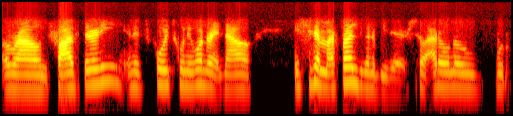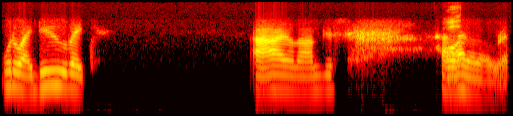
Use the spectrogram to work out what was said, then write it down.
around five thirty and it's four twenty one right now and she said my friend's gonna be there. So I don't know what what do I do? Like I don't know, I'm just I- Well- I don't know, Rick.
